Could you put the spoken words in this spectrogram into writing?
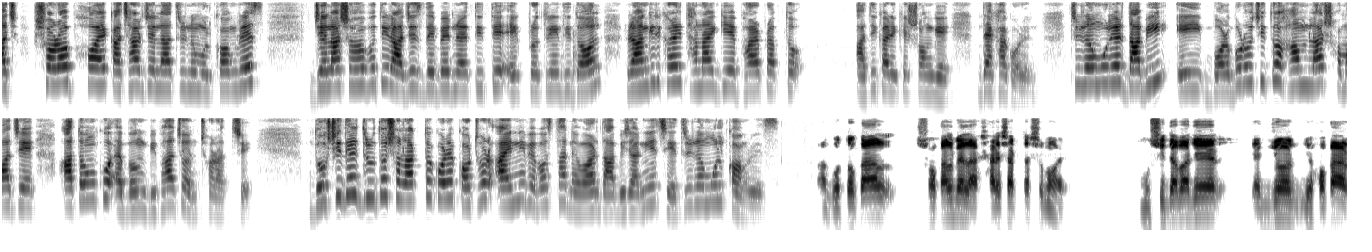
আজ সরব হয় কাছাড় জেলা তৃণমূল কংগ্রেস। জেলা সভাপতি রাজেশ দেবের নেতৃত্বে এক প্রতিনিধি দল রাঙ্গিরখাড়ি থানায় গিয়ে ভারপ্রাপ্ত আধিকারিকের সঙ্গে দেখা করেন। তৃণমূলের দাবি, এই বর্বরচিত হামলা সমাজে আতঙ্ক এবং বিভাজন ছড়াচ্ছে। দোষীদের দ্রুত শনাক্ত করে কঠোর আইনি ব্যবস্থা নেওয়ার দাবি জানিয়েছে তৃণমূল কংগ্রেস। গতকাল সকালবেলা সাড়ে সাতটার সময় মুর্শিদাবাদের একজন যে হকার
